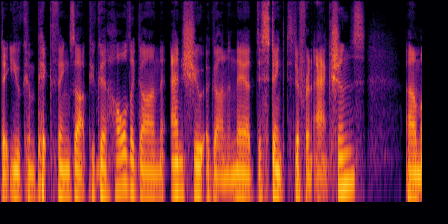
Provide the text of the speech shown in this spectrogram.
that you can pick things up, you can hold a gun and shoot a gun, and they are distinct different actions. Um,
